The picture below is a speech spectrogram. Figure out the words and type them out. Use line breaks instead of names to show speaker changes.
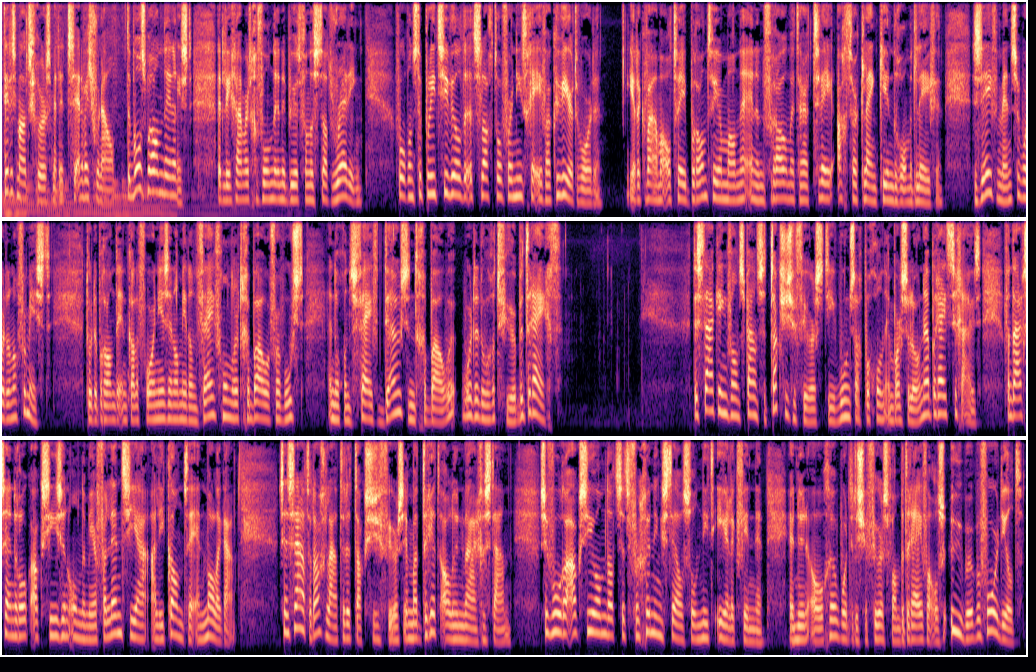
Dit is Maud Schreurs met het NWS Journaal. De bosbranden in het mist. Het lichaam werd gevonden in de buurt van de stad Reading. Volgens de politie wilde het slachtoffer niet geëvacueerd worden. Eerder kwamen al twee brandweermannen en een vrouw met haar twee achterkleinkinderen om het leven. Zeven mensen worden nog vermist. Door de branden in Californië zijn al meer dan 500 gebouwen verwoest... en nog eens 5000 gebouwen worden door het vuur bedreigd. De staking van Spaanse taxichauffeurs die woensdag begon in Barcelona breidt zich uit. Vandaag zijn er ook acties in onder meer Valencia, Alicante en Malaga. Sinds zaterdag laten de taxichauffeurs in Madrid al hun wagen staan. Ze voeren actie omdat ze het vergunningsstelsel niet eerlijk vinden. In hun ogen worden de chauffeurs van bedrijven als Uber bevoordeeld.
